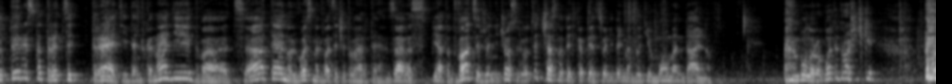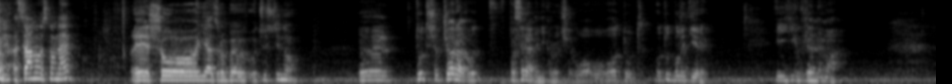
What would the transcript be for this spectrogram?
433 день в Канаді, 20.08.24. Зараз 5.20, вже нічого собі. Оце час летить капець. Сьогодні день мене злетів моментально. Було роботи трошечки. А саме основне, е, що я зробив оцю стіну. Е, Тут ще вчора, от посередині, коротше, отут. Отут були діри. І їх вже нема.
